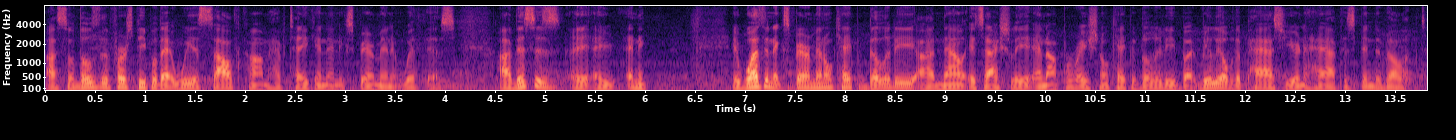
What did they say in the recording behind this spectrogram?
Uh, so those are the first people that we as Southcom have taken and experimented with this. Uh, this is a, a, an it was an experimental capability. Uh, now it's actually an operational capability, but really over the past year and a half it's been developed.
